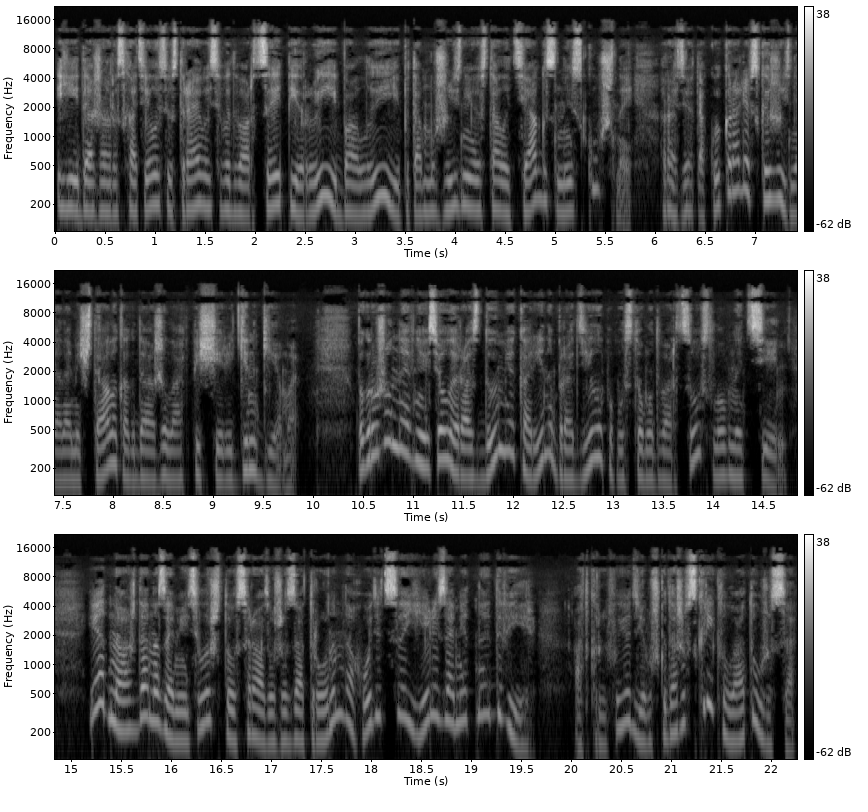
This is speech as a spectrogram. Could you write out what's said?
Ей даже расхотелось устраивать во дворце пиры и балы, и потому жизнь ее стала тягостной и скучной. Разве о такой королевской жизни она мечтала, когда жила в пещере Гингема? Погруженная в невеселое раздумье, Карина бродила по пустому дворцу, словно тень. И однажды она заметила, что сразу же за троном находится еле заметная дверь — Открыв ее, девушка даже вскрикнула от ужаса.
